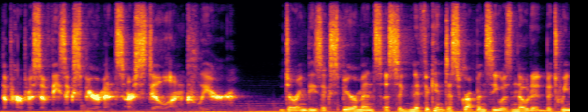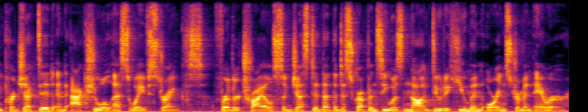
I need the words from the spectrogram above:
The purpose of these experiments are still unclear. During these experiments, a significant discrepancy was noted between projected and actual S-wave strengths. Further trials suggested that the discrepancy was not due to human or instrument error,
